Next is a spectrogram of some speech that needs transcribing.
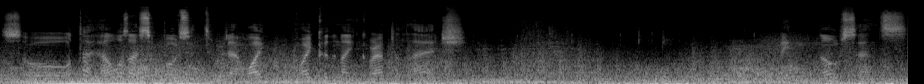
So what the hell was I supposed to do there? Why why couldn't I grab the ledge? No sense.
